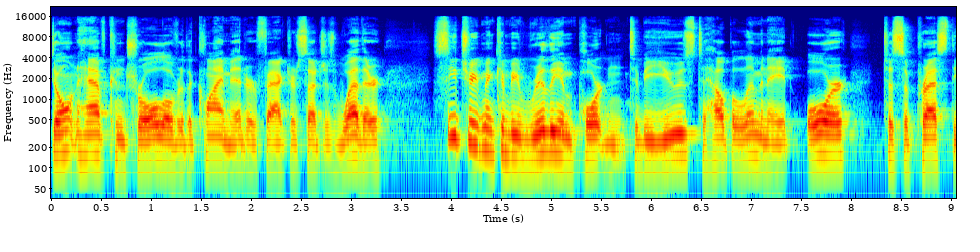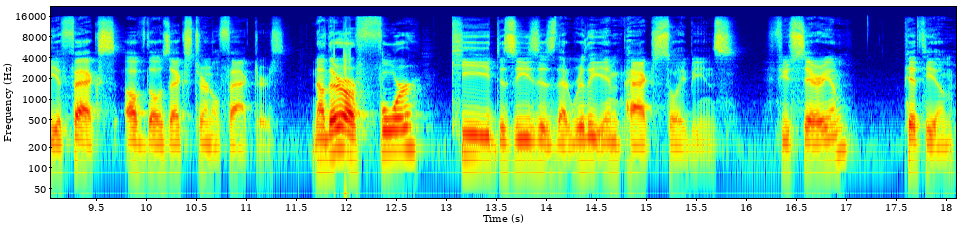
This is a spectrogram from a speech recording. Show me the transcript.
don't have control over the climate or factors such as weather, seed treatment can be really important to be used to help eliminate or to suppress the effects of those external factors. Now, there are four key diseases that really impact soybeans Fusarium, Pythium,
